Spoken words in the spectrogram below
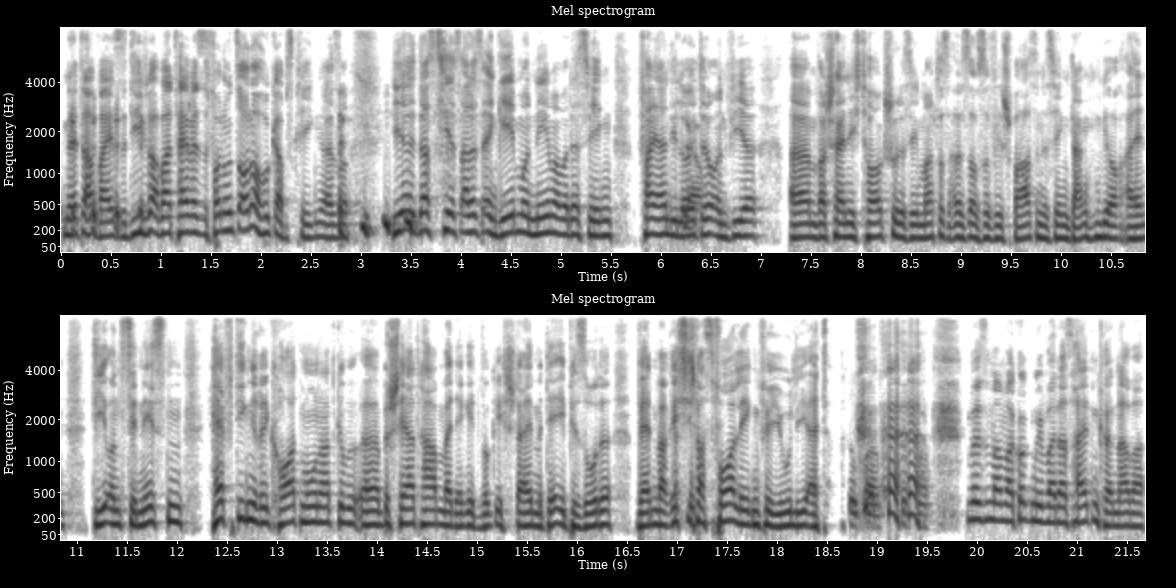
Netterweise, die aber teilweise von uns auch noch Hookups kriegen. Also hier, das hier ist alles ein Geben und Nehmen, aber deswegen feiern die Leute ja. und wir ähm, wahrscheinlich Talkshow. Deswegen macht das alles auch so viel Spaß und deswegen danken wir auch allen, die uns den nächsten heftigen Rekordmonat äh, beschert haben, weil der geht wirklich steil mit der Episode werden wir richtig was vorlegen für Juli, Alter. Super, super. Müssen wir mal gucken, wie wir das halten können. Aber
